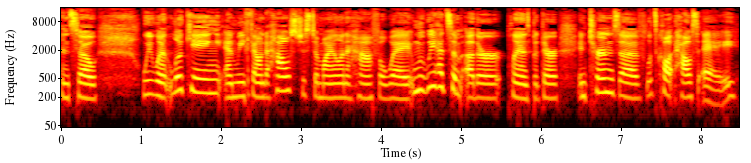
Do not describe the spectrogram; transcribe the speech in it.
And so we went looking and we found a house just a mile and a half away. We had some other plans, but they're in terms of, let's call it house A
